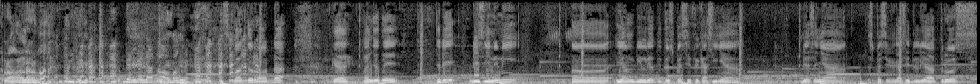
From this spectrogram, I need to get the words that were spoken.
Roller pak. Biar nggak jatuh abangnya. sepatu roda. Oke lanjut nih jadi di sini nih eh, yang dilihat itu spesifikasinya biasanya spesifikasi dilihat terus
